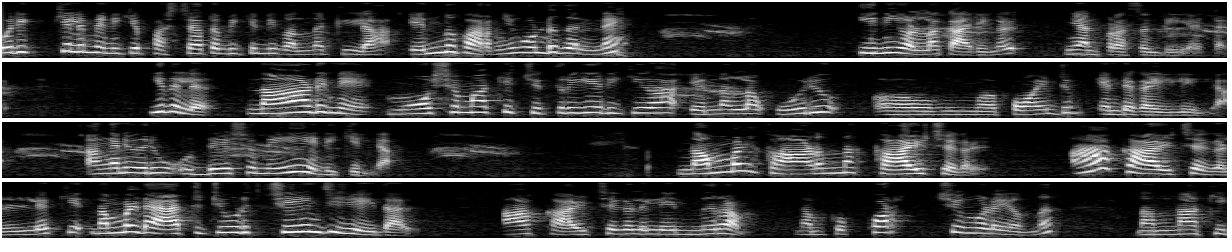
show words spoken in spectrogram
ഒരിക്കലും എനിക്ക് പശ്ചാത്തപിക്കേണ്ടി വന്നിട്ടില്ല എന്ന് പറഞ്ഞുകൊണ്ട് തന്നെ ഇനിയുള്ള കാര്യങ്ങൾ ഞാൻ പ്രസന്റ് ചെയ്യട്ടെ. ഇതിൽ നാടിനെ മോശമാക്കി ചിത്രീകരിക്കുക എന്നുള്ള ഒരു പോയിന്റും എന്റെ കയ്യിലില്ല. അങ്ങനെ ഒരു ഉദ്ദേശമേ എനിക്കില്ല. നമ്മൾ കാണുന്ന കാഴ്ചകൾ ആ കാഴ്ചകളിലേക്ക് നമ്മളുടെ ആറ്റിറ്റ്യൂഡ് ചേഞ്ച് ചെയ്താൽ ആ കാഴ്ചകളിലെ നിറം നമുക്ക് കുറച്ചും കൂടെ ഒന്ന് നന്നാക്കി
